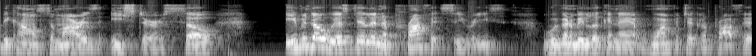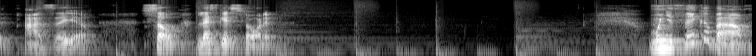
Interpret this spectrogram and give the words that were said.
because tomorrow is Easter. So, even though we're still in the prophet series, we're going to be looking at one particular prophet, Isaiah. So, let's get started. When you think about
